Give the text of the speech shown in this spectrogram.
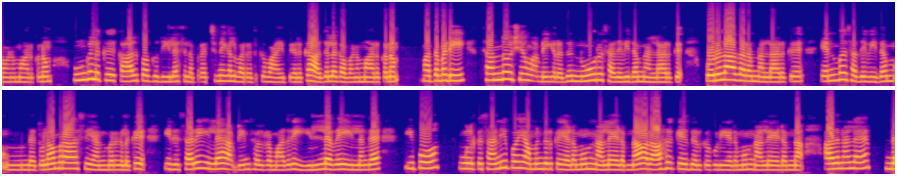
கவனமா இருக்கணும். உங்களுக்கு கால் பகுதியில சில பிரச்சனைகள் வர்றதுக்கு வாய்ப்பு இருக்கு. அதுல கவனமா இருக்கணும். மற்றபடி சந்தோஷம் அப்படிங்கிறது நூறு சதவீதம் நல்லா இருக்கு. பொருளாதாரம் நல்லா இருக்கு. எண்பது சதவீதம் இந்த துலாம் ராசி அன்பர்களுக்கு இது சரியில்லை அப்படின்னு சொல்ற மாதிரி இல்லவே இல்லைங்க. இப்போ உங்களுக்கு சனி போய் அமர்ந்திருக்க இடமும் நல்ல இடம் தான் ராகு கேது இருக்கக்கூடிய இடமும் நல்ல இடம் தான் அதனால இந்த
